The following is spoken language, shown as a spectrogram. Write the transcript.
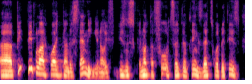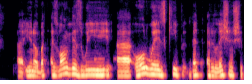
Uh, pe- people are quite understanding. You know, if business cannot afford certain things, that's what it is. Uh, you know, but as long as we always keep that relationship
